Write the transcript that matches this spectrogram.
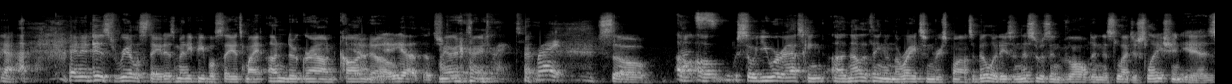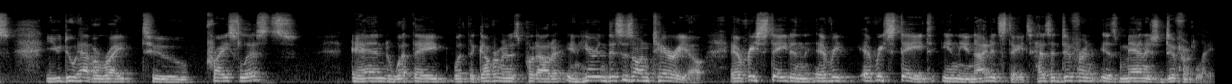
yeah and it is real estate as many people say it's my underground condo yeah, yeah, that's right. Right. Right. So, uh, uh, so you were asking another thing on the rights and responsibilities, and this was involved in this legislation. Is you do have a right to price lists, and what they what the government has put out in here. And this is Ontario. Every state in every every state in the United States has a different is managed differently.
